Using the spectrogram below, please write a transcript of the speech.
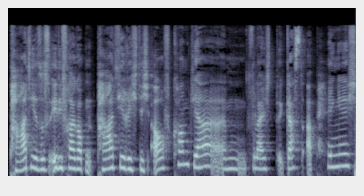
Party, also es ist eh die Frage, ob eine Party richtig aufkommt, ja, ähm, vielleicht gastabhängig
